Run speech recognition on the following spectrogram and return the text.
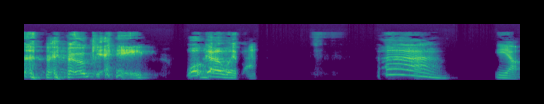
okay. We'll go with that. Ah. Yeah.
